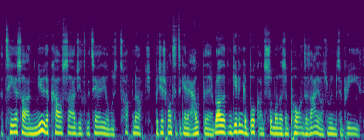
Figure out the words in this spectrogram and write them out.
that TSR knew that Carl Sargent's material was top-notch, but just wanted to get it out there, rather than giving a book on someone as important as Iuz room to breathe.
